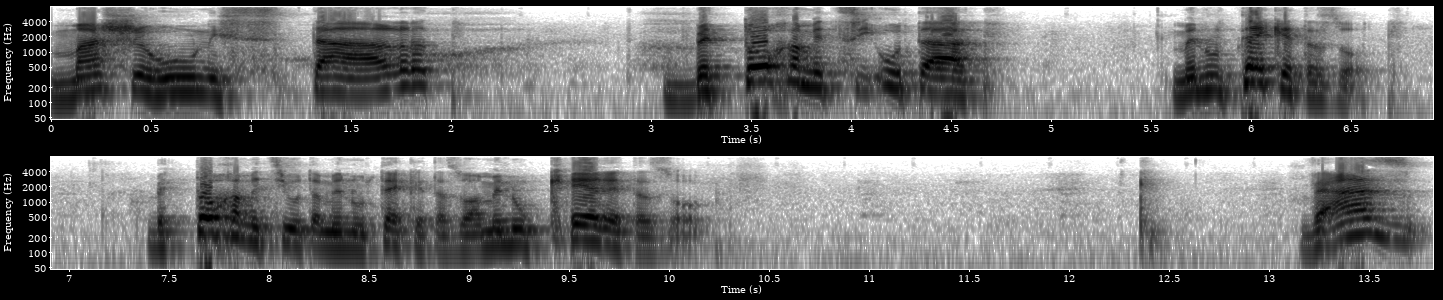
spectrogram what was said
משהו נסתר בתוך המציאות המנותקת הזאת, בתוך המציאות המנותקת הזו, המנוכרת הזאת. ואז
